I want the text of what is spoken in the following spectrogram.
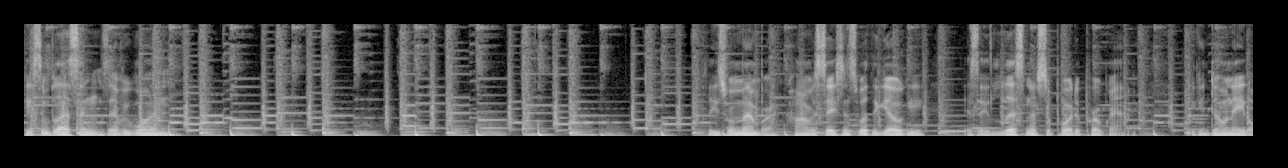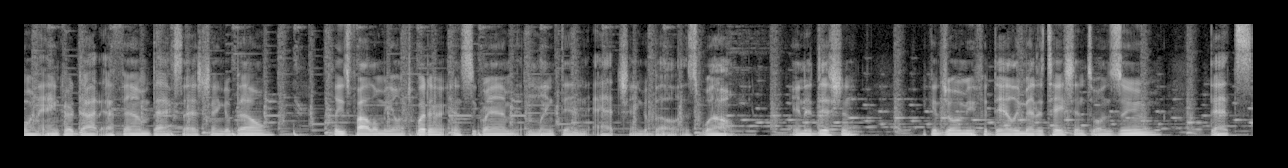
Peace and blessings, everyone. Please remember, Conversations with a Yogi is a listener supported program. You can donate on anchor.fm backslash Changa Bell. Please follow me on Twitter, Instagram, and LinkedIn at Changa Bell as well. In addition, you can join me for daily meditations on Zoom. That's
